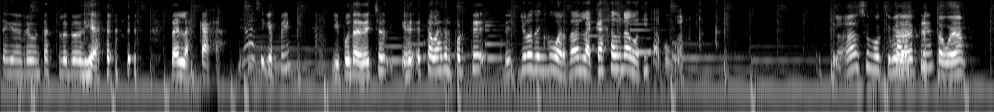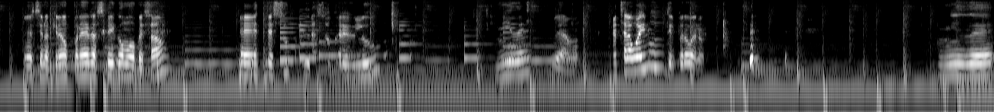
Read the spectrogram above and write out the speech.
que me preguntaste el otro día. Está en las cajas. Ya, así que fui. Y puta, de hecho, esta weá del porte, yo lo tengo guardado en la caja de una gotita, pues weón. Ah, sí, porque mira, ver, esta weá, si nos queremos poner así como pesado, este es la super glue mide, veamos. Esta es la weá inútil, pero bueno. mide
